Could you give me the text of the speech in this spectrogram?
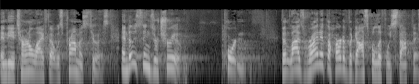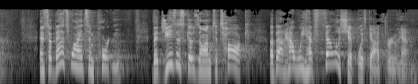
and the eternal life that was promised to us. And those things are true, important, that lies right at the heart of the gospel if we stop there. And so that's why it's important that Jesus goes on to talk about how we have fellowship with God through him.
